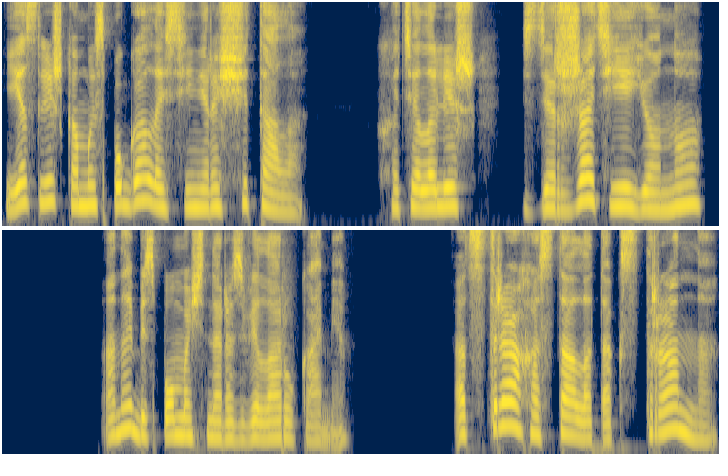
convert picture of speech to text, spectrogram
Я слишком испугалась и не рассчитала. Хотела лишь сдержать ее, но... Она беспомощно развела руками. От страха стало так странно,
